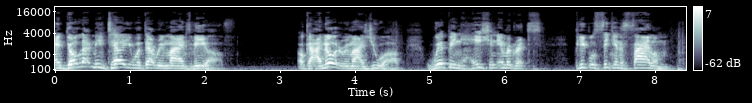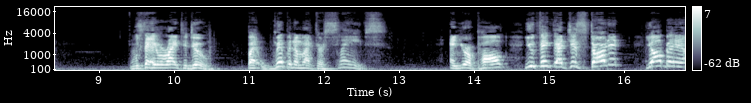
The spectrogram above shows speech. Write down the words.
And don't let me tell you what that reminds me of. Okay, I know what it reminds you of. Whipping Haitian immigrants, people seeking asylum, which they have a right to do, but whipping them like they're slaves. And you're appalled? You think that just started? Y'all been in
